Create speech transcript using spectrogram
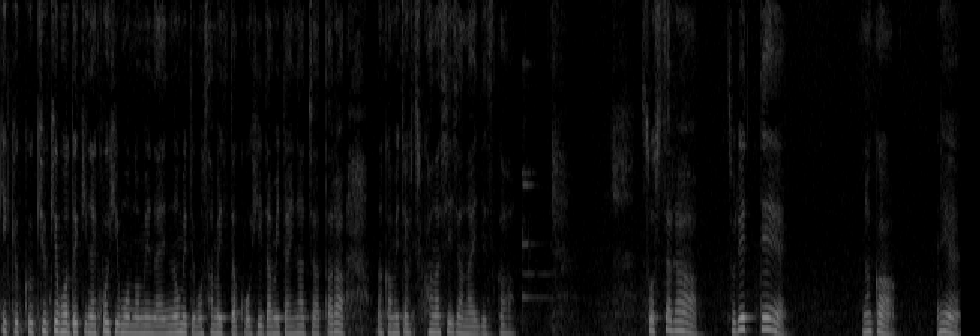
結局休憩もできないコーヒーも飲めない飲めても冷めてたコーヒーだみたいになっちゃったらなんかめちゃくちゃ悲しいじゃないですか。そしたらそれってなんかね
